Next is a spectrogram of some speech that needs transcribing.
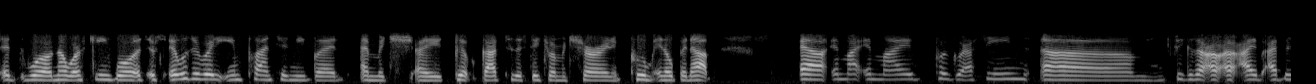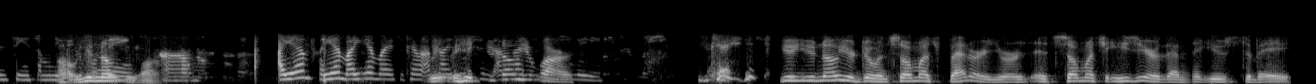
it well not working. Well, it, it was already implanted in me, but I mat- I got to the stage where I'm mature and it boom, it opened up. Uh, am I am I progressing? Um, because I, I I've I've been seeing so many Oh, you know things. you are. Um, I am, I am, I am. I am. I'm We- not you I'm know not you are. Okay. You you know you're doing so much better. You're it's so much easier than it used to be.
